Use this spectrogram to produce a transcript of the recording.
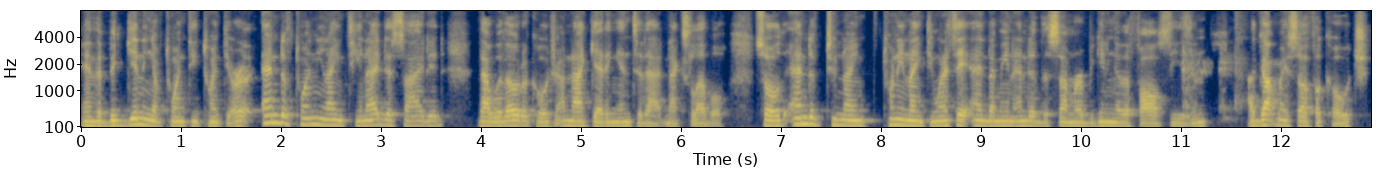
in the beginning of 2020 or end of 2019. I decided that without a coach, I'm not getting into that next level. So, end of 2019, when I say end, I mean end of the summer, beginning of the fall season, I got myself a coach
